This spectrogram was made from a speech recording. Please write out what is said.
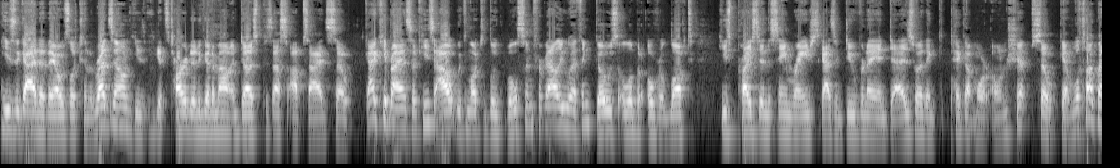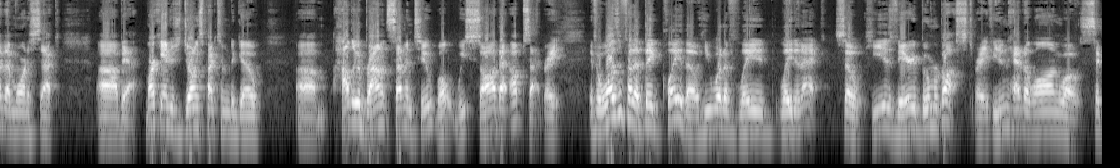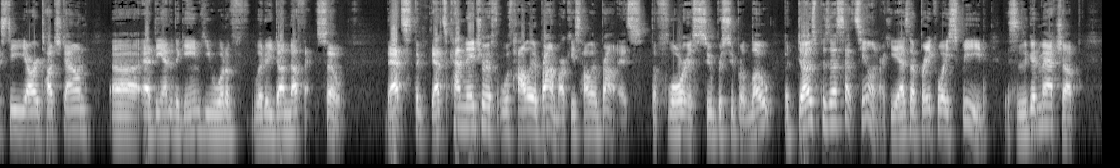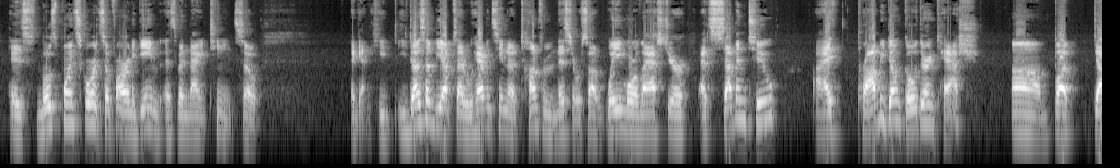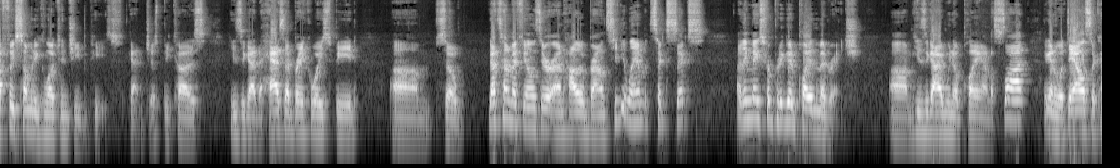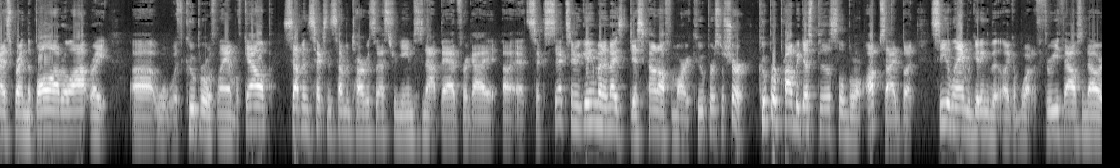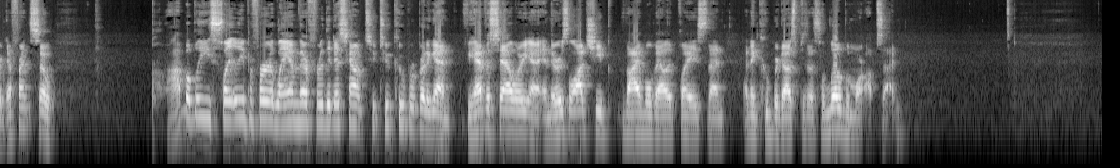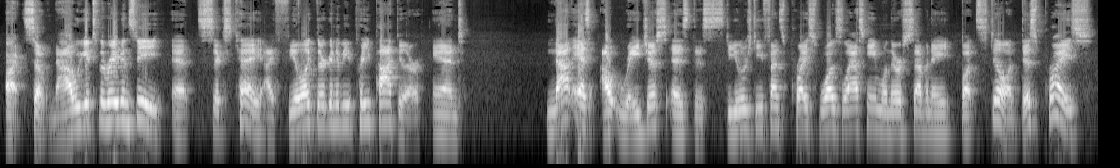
he's the guy that they always look to in the red zone. He's, he gets targeted a good amount and does possess upside. So, got to keep an eye on this. If he's out, we can look to Luke Wilson for value, who I think goes a little bit overlooked. He's priced in the same range as guys like Duvernay and Dez, who I think pick up more ownership. So, again, we'll talk about that more in a sec. Uh, but yeah, Mark Andrews, don't expect him to go. Um, Hollywood Brown at 7 2. Well, we saw that upside, right? If it wasn't for that big play, though, he would have laid laid an egg. So he is very boomer bust, right? If he didn't have a long, whoa, 60 yard touchdown uh, at the end of the game, he would have literally done nothing. So that's the that's the kind of nature with, with Hollywood Brown, Marquise Hollywood Brown. It's the floor is super super low, but does possess that ceiling. Right, he has that breakaway speed. This is a good matchup. His most points scored so far in a game has been 19. So again, he, he does have the upside. We haven't seen a ton from him this year. We saw way more last year. At 7 2, I probably don't go there in cash, um, but definitely somebody you can look to in GPPs. Again, just because he's a guy that has that breakaway speed. Um, so that's kind of my feelings there on Hollywood Brown. CeeDee Lamb at 6 6, I think makes for a pretty good play in the mid range. Um, he's a guy we know playing on the slot. Again, with Dallas, they're kind of spreading the ball out a lot, right? Uh, with Cooper, with Lamb, with Gallup. Seven, six, and seven targets last three games is not bad for a guy uh, at six six, and you're getting him at a nice discount off Amari Cooper. So sure, Cooper probably does possess a little more upside, but see Lamb, you're getting the, like what a three thousand dollar difference. So probably slightly prefer Lamb there for the discount to, to Cooper. But again, if you have a salary and, and there is a lot of cheap, viable value plays, then I think Cooper does possess a little bit more upside. All right, so now we get to the Ravens D at 6K. I feel like they're going to be pretty popular and not as outrageous as the Steelers defense price was last game when they were 7 8, but still, at this price,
